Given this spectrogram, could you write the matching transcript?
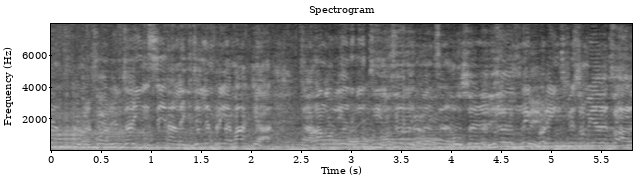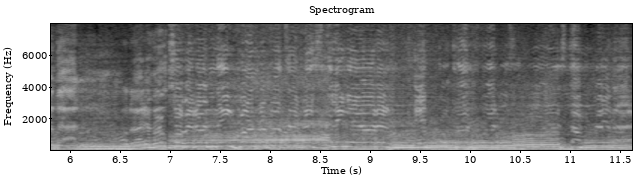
100% går före utav insidan. Lägger till en brevmacka. Tar hand om ledningen tillfälligt. men sen- Och så är det rundning på Ringsby som gör ett varv där. Och då är det Hult. Så har vi rundning på andra platsen. Westerling gör ett och för Staffel där.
